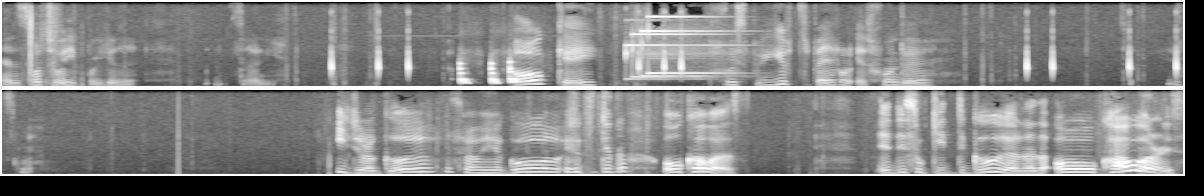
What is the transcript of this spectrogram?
and it's much way for you. Okay. First gift battle is from the. Is your goal? So your goal is get the all colors. It is to get the good and the all colors.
